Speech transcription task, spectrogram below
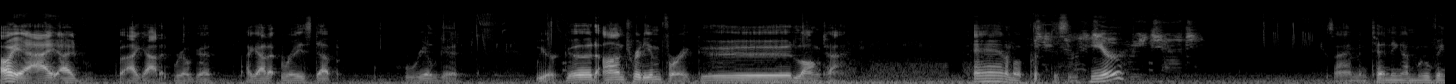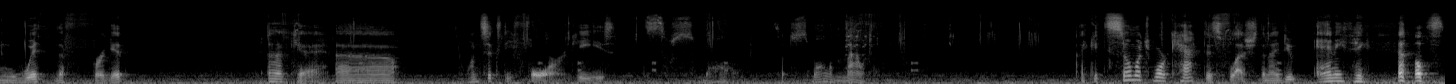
Oh yeah, I, I, I got it real good. I got it raised up real good. We are good on tritium for a good long time. And I'm going to put this in here. Because I'm intending on moving with the frigate. Okay. Uh, 164. Jeez. It's so small. Such a small amount. I get so much more cactus flesh than I do anything else.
